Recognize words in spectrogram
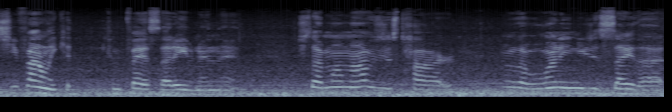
She finally could confess that evening that she's like, Mom, I was just tired. I was like, well, why didn't you just say that?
